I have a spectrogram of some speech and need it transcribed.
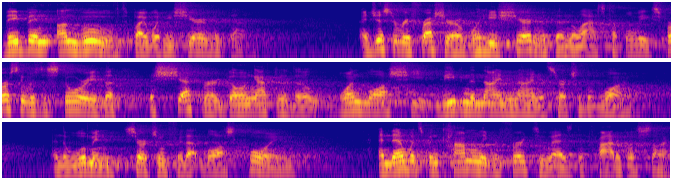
They've been unmoved by what he shared with them. And just a refresher of what he shared with them the last couple of weeks. First, it was the story of the, the shepherd going after the one lost sheep, leaving the 99 in search of the one, and the woman searching for that lost coin and then what's been commonly referred to as the prodigal son.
